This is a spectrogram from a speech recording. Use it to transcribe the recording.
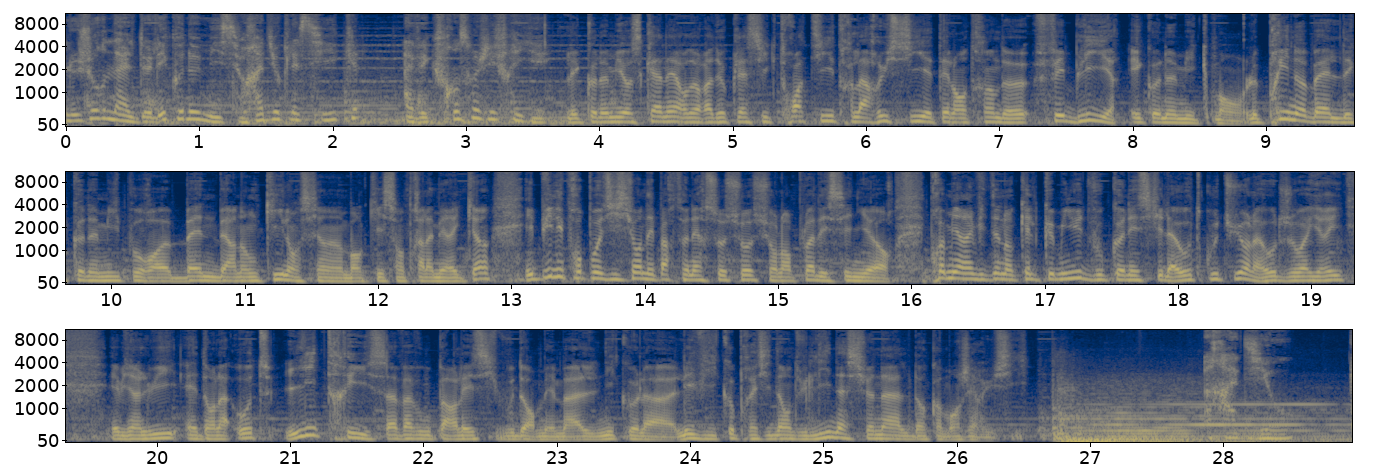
Le journal de l'économie sur Radio Classique avec François Giffrier. L'économie au scanner de Radio Classique, trois titres. La Russie est-elle en train de faiblir économiquement? Le prix Nobel d'économie pour Ben Bernanke, l'ancien banquier central américain. Et puis les propositions des partenaires sociaux sur l'emploi des seniors. Premier invité dans quelques minutes, vous connaissiez la haute couture, la haute joaillerie. Eh bien lui est dans la haute literie. Ça va vous parler si vous dormez mal. Nicolas Lévy, coprésident du lit national dans Comment j'ai réussi.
